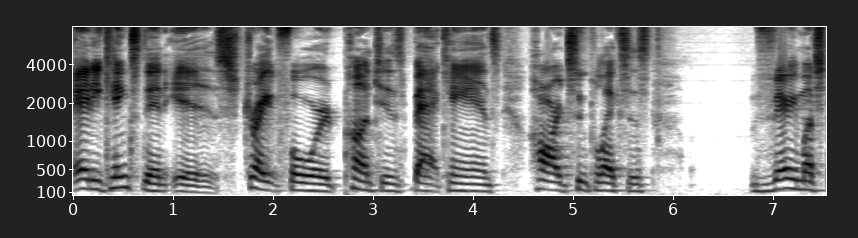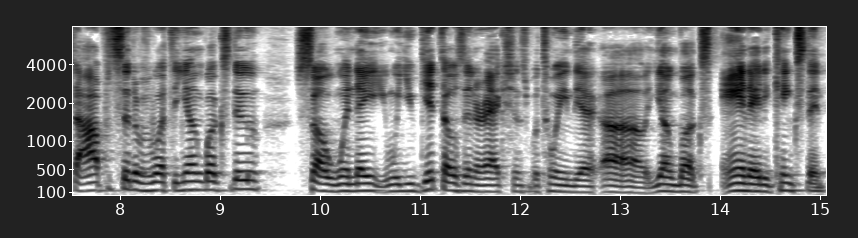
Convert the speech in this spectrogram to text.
Eddie Kingston is straightforward punches, backhands, hard suplexes, very much the opposite of what the Young Bucks do. So when they when you get those interactions between the uh, Young Bucks and Eddie Kingston,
